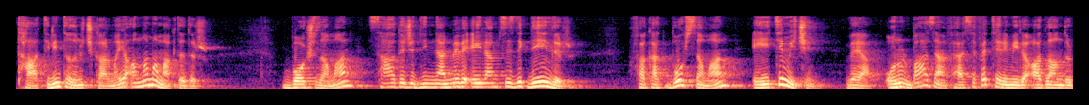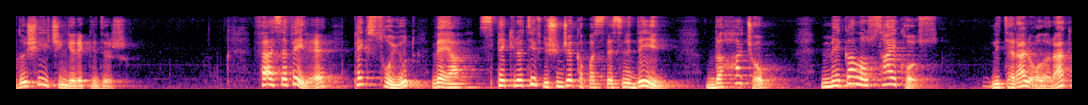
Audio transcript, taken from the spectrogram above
tatilin tadını çıkarmayı anlamamaktadır. Boş zaman sadece dinlenme ve eylemsizlik değildir. Fakat boş zaman eğitim için veya onun bazen felsefe terimiyle adlandırdığı şey için gereklidir. Felsefe ile pek soyut veya spekülatif düşünce kapasitesini değil, daha çok megalosaikos, literal olarak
